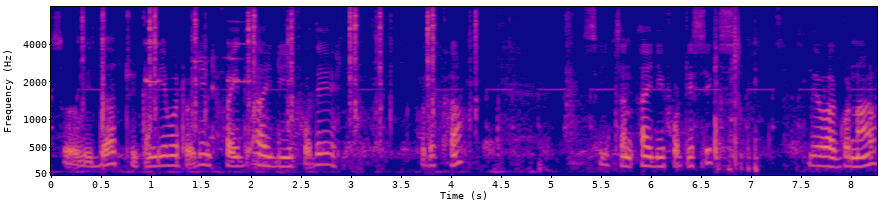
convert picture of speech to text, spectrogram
So with that we can be able to identify the id for the for the car. See it's an id 46 the wagoner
